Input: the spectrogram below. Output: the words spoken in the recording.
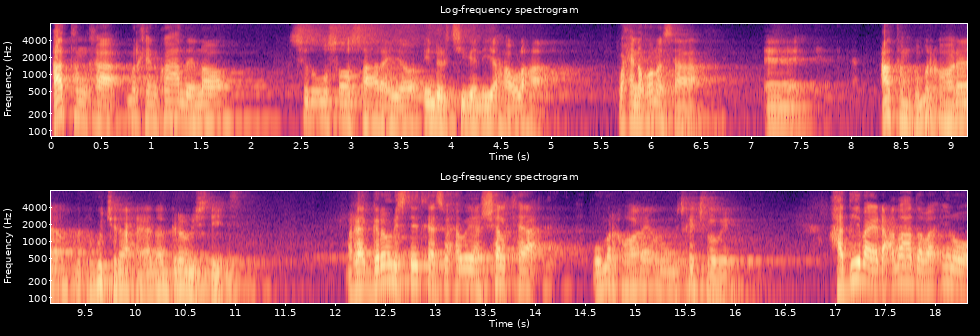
atomka markaynu ka hadlayno sida uu soo saarayo energy-gan iyo howlaha waxay noqonaysaa atomku marka hore wuxuu ku jira waxa la yhahdo ground state. Marka ground statekaasi waxa weeyaan shalka uu marka hore uu iska joogay. Haddiiba ay dhacdo haddaba inuu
